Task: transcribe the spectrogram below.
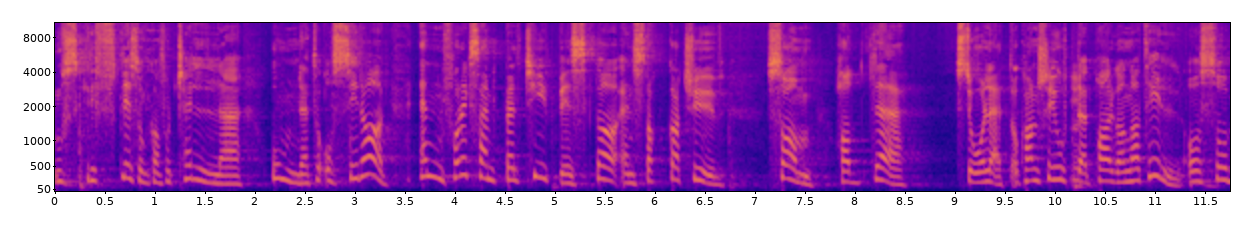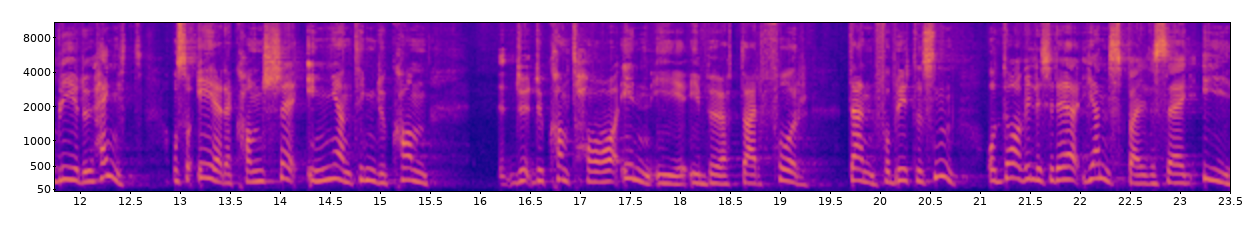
noe skriftlig som kan fortelle om det til oss i dag, enn f.eks. typisk da en stakkar tyv som hadde stjålet og kanskje gjort det et par ganger til, og så blir du hengt. Og så er det kanskje ingenting du kan, du, du kan ta inn i, i bøter for den forbrytelsen. Og da vil ikke det gjenspeile seg i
